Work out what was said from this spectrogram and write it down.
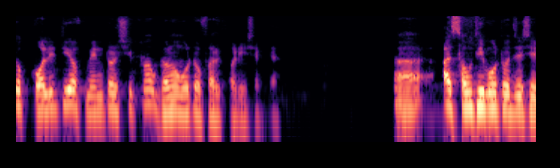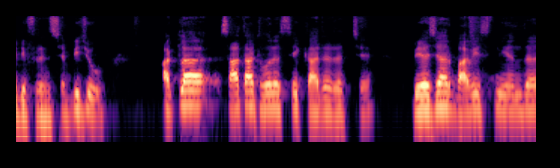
તો ક્વોલિટી ઓફ મેન્ટોરશિપમાં ઘણો મોટો ફરક પડી શકે. આ સૌથી મોટો જે છે ડિફરન્સ છે. બીજું, આટલા સાત આઠ વર્ષથી કાર્યરત છે. બે હજાર બાવીસની અંદર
